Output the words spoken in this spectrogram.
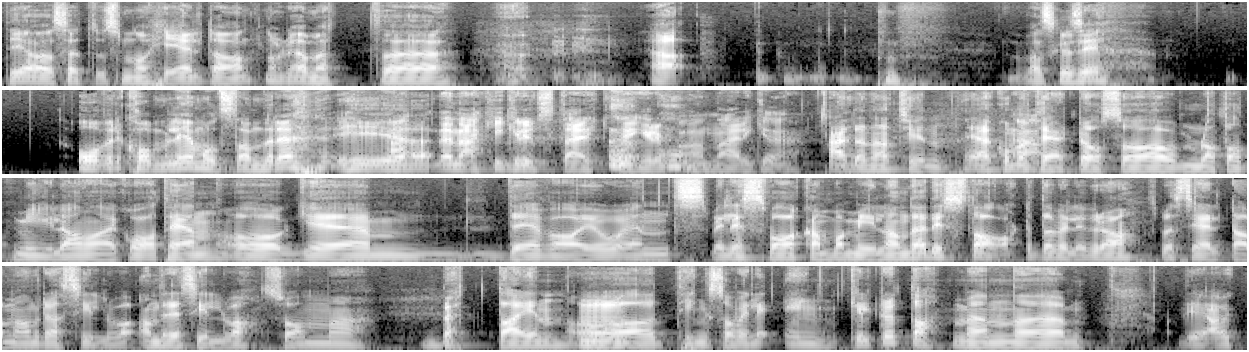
de har jo sett ut som noe helt annet når de har møtt eh, Ja, hva skal vi si Overkommelige motstandere i Ja, den er ikke kruttsterk, den gruppa. Den er ikke det. Nei, den er tynn. Jeg kommenterte også bl.a. Milan og K-Aten, og um, det var jo en veldig svak kamp av Milan. det. De startet det veldig bra, spesielt da med André Silva, André Silva som uh, bøtta inn, og ting så veldig enkelt ut, da. Men uh, de har jo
